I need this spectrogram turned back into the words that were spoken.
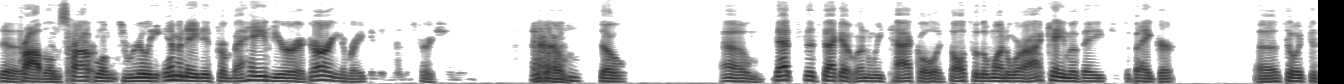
the problems the problems really emanated from behavior during the Reagan administration. Um, so um, that's the second one we tackle. It's also the one where I came of age as a banker. Uh, so it's a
